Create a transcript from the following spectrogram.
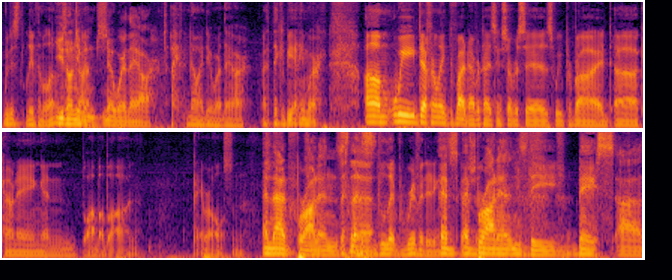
We just leave them alone. you don't even know where they are. I have no idea where they are. Uh, They could be anywhere. Um, we definitely provide advertising services. We provide uh, accounting and blah blah blah, and payrolls and And that broadens that's, the that's riveting it, it broadens the base uh,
